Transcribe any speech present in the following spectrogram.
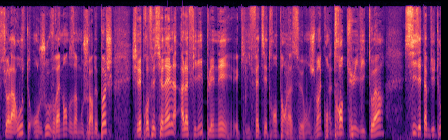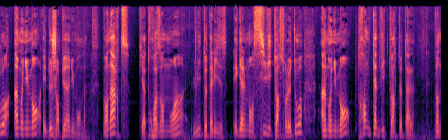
sur la route, on joue vraiment dans un mouchoir de poche. Chez les professionnels, Alaphilippe, l'aîné, euh, qui fête ses 30 ans là, ce 11 juin, compte 38 victoires, 6 étapes du Tour, un monument et deux championnats du monde. Van Aert, qui a 3 ans de moins, lui totalise également 6 victoires sur le Tour, un monument, 34 victoires totales. Van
